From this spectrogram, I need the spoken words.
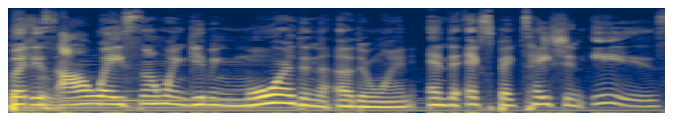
But it's always someone giving more than the other one, and the expectation is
